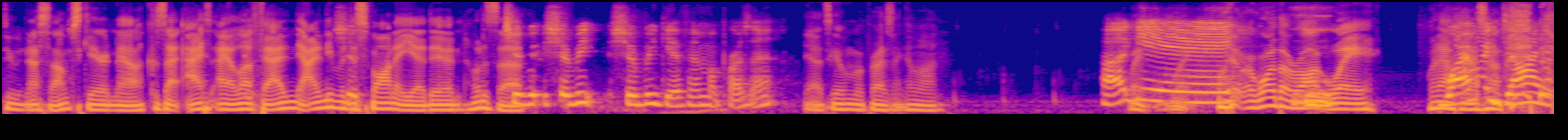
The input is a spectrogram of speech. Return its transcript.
Dude, Nessa, I'm scared now because I, I I left it. I didn't, I didn't even Should- despawn it yet, dude. What is that? Should we should we should we give him a present? Yeah, let's give him a present. Come on. Huggy. Wait, wait, we're going the wrong way. What Why am I dying?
